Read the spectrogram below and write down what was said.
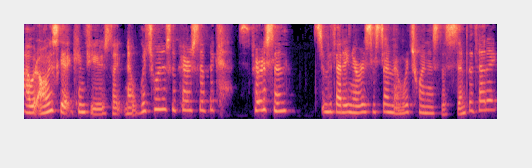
I would always get confused. Like, now, which one is the parasympathetic, sympathetic nervous system, and which one is the sympathetic?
